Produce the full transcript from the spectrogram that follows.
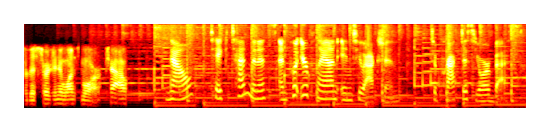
for the Surgeon Who Wants More. Ciao. Now, take 10 minutes and put your plan into action to practice your best.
